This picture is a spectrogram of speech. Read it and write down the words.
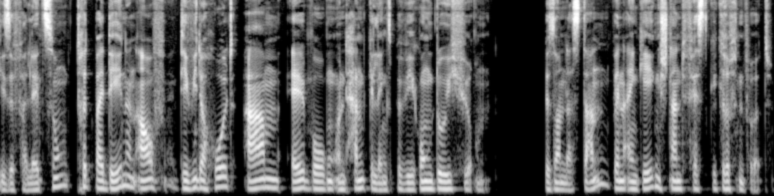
Diese Verletzung tritt bei denen auf, die wiederholt Arm-, Ellbogen- und Handgelenksbewegungen durchführen, besonders dann, wenn ein Gegenstand fest gegriffen wird.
